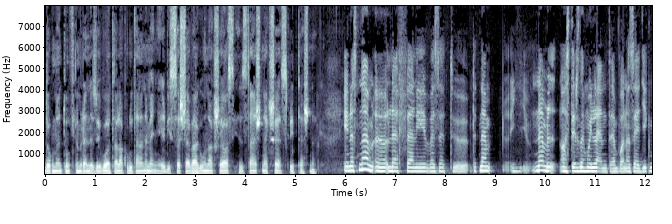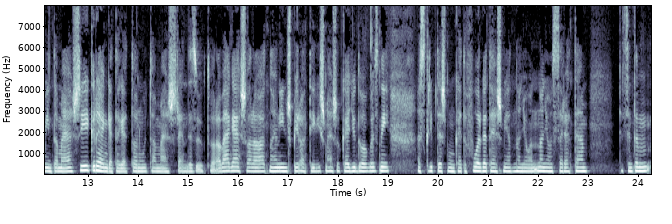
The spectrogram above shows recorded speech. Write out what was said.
dokumentumfilm rendező voltál, akkor utána nem menjél vissza se vágónak, se asszisztensnek, se skriptesnek. Én ezt nem lefelé vezető, tehát nem, nem azt érzem, hogy lentebb van az egyik, mint a másik. Rengeteget tanultam más rendezőktől a vágás alatt, nagyon inspiratív is másokkal együtt dolgozni. A skriptes munkát, a forgatás miatt nagyon, nagyon szeretem. Tehát szerintem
